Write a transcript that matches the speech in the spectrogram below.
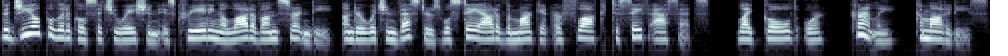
The geopolitical situation is creating a lot of uncertainty under which investors will stay out of the market or flock to safe assets, like gold or, currently, commodities.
